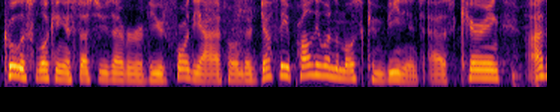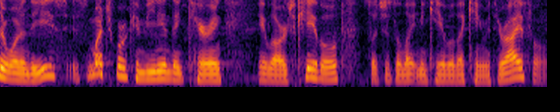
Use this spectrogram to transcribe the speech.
coolest looking accessories I ever reviewed for the iPhone, they're definitely probably one of the most convenient as carrying either one of these is much more convenient than carrying a large cable such as the lightning cable that came with your iPhone.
